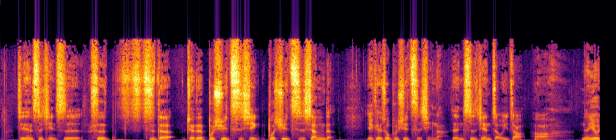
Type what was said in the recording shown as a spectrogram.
这件事情是是值得觉得不虚此行，不虚此生的，也可以说不虚此行了。人世间走一遭啊。能有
